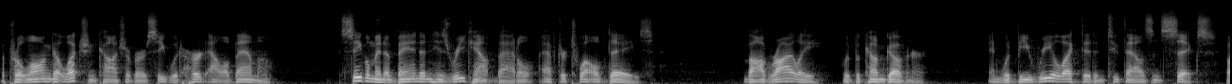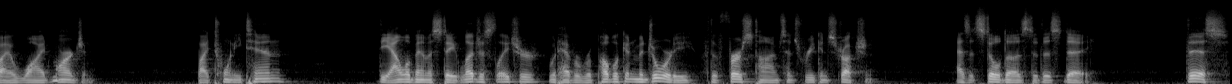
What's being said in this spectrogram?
a prolonged election controversy would hurt Alabama Siegelman abandoned his recount battle after 12 days. Bob Riley would become governor and would be reelected in 2006 by a wide margin. By 2010, the Alabama state legislature would have a Republican majority for the first time since Reconstruction, as it still does to this day. This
